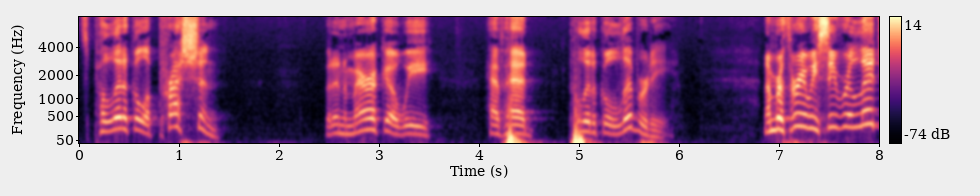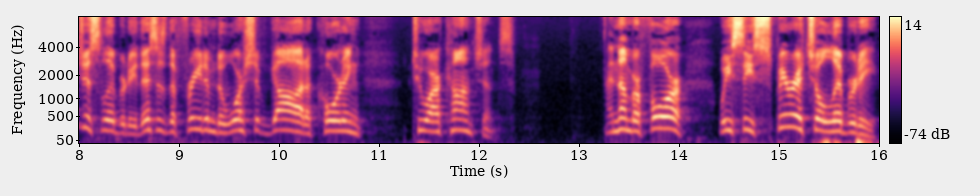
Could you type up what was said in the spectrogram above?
It's political oppression. But in America, we have had political liberty. Number three, we see religious liberty. This is the freedom to worship God according to our conscience. And number four, we see spiritual liberty.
